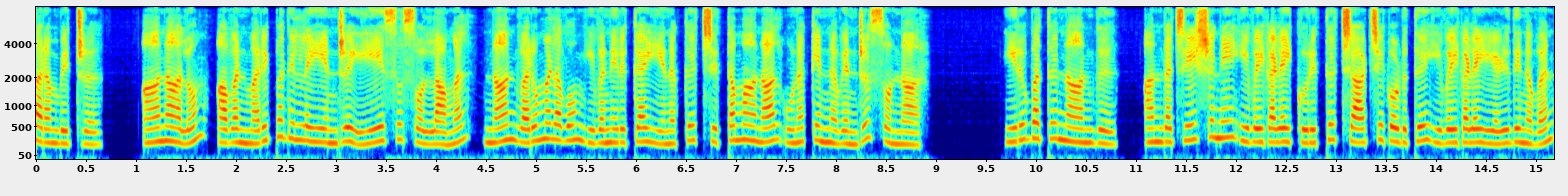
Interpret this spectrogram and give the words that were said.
பரம்பிற்று. ஆனாலும் அவன் மறிப்பதில்லை என்று இயேசு சொல்லாமல் நான் வருமளவும் இவனிருக்க எனக்குச் சித்தமானால் உனக்கென்னவென்று சொன்னார். இருபத்து நான்கு. அந்த சேஷனே இவைகளை குறித்துச் சாட்சி கொடுத்து இவைகளை எழுதினவன்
